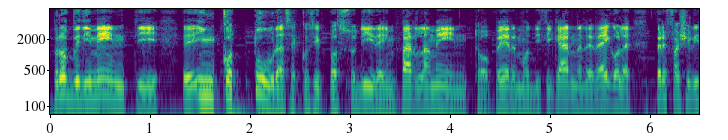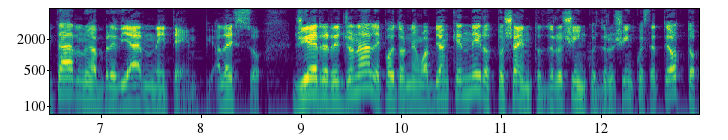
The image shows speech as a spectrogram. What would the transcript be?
provvedimenti eh, in cottura, se così posso dire, in Parlamento per modificarne le regole, per facilitarlo e abbreviarne i tempi. Adesso GR regionale, poi torniamo a Bianco e Nero 800 05 0578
